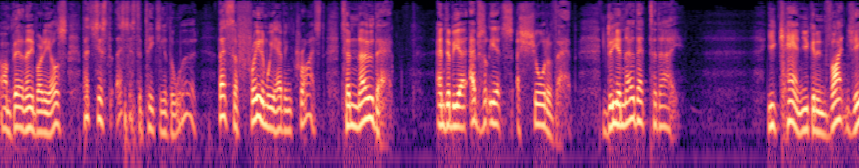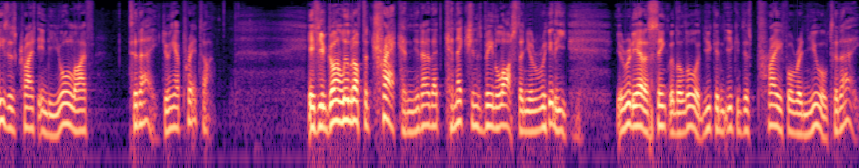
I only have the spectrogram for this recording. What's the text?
I'm better than anybody else. That's just that's just the teaching of the word. That's the freedom we have in Christ to know that and to be absolutely assured of that. Do you know that today? You can. You can invite Jesus Christ into your life today during our prayer time. If you've gone a little bit off the track and you know that connection's been lost and you're really you're really out of sync with the Lord, you can you can just pray for renewal today.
